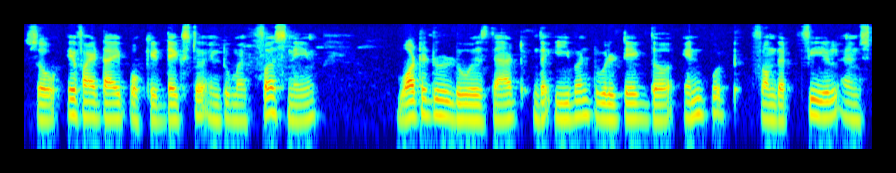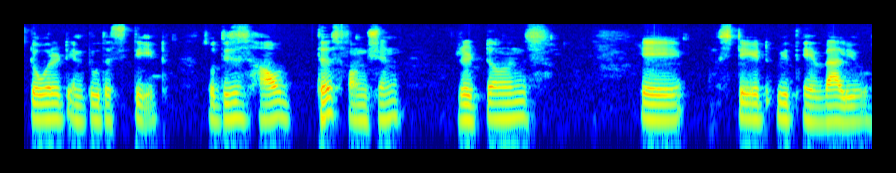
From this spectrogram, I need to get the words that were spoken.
So if i type okay dexter into my first name what it will do is that the event will take the input from that field and store it into the state. So this is how this function returns a state with a value.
